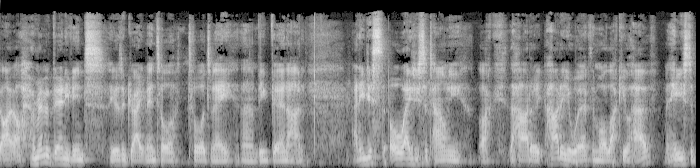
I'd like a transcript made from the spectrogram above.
I remember Bernie Vince. He was a great mentor towards me, um, Big Bernard. And he just always used to tell me like the harder harder you work, the more luck you'll have. And he used to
